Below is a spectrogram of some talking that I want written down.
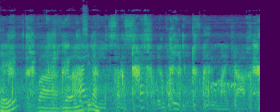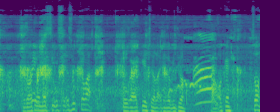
chế và nhờ ông bác sĩ này. sau đó thì ông bác sĩ sẽ giúp các bạn cô gái kia trở lại thành người bình thường. Đó, ok. Rồi,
